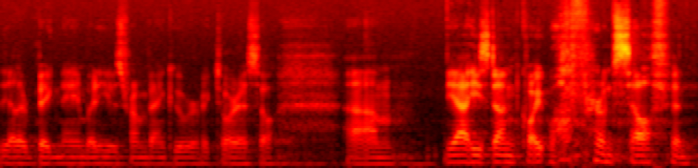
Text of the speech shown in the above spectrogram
the other big name, but he was from Vancouver, Victoria. So um, yeah, he's done quite well for himself and.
